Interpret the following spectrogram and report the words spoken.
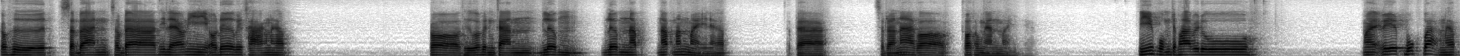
ก็คือสัปดาห์สัปดาห์ที่แล้วนี่ออเดอร์ไปค้างนะครับ ก็ถือว่าเป็นการเริ่มเริ่มนับนับนั่นใหม่นะครับ สัปดาห์สัปดาห์หน้าก็ก็ทำงานใหม่นะครับทีนี้ผมจะพาไปดู My Facebook บ้างนะครับ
